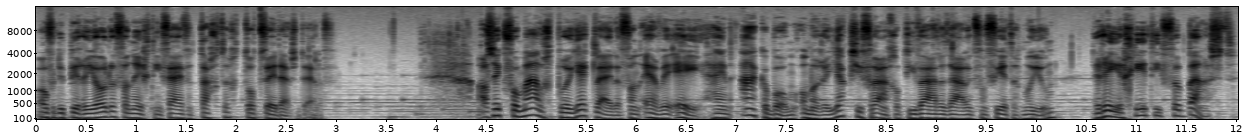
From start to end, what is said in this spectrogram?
over de periode van 1985 tot 2011. Als ik voormalig projectleider van RWE, Hein Akerboom, om een reactie vraag op die waardedaling van 40 miljoen, reageert hij verbaasd.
